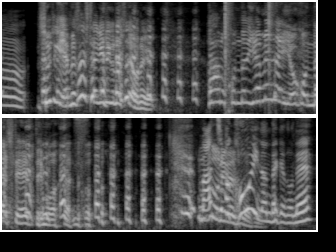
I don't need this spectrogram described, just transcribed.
うんそういう時やめさせてあげてくださいよね。あーもうこんなにやめないよ、こんなしてってもう、あの、まあ、あっちも好意なんだけどね。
